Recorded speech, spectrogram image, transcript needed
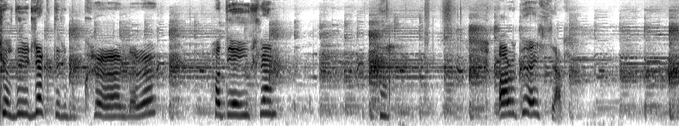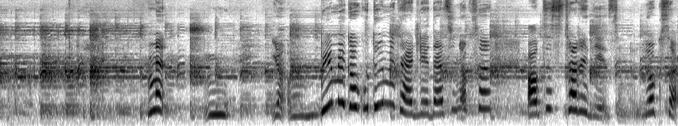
çıldıracaktır bu kararlara. Hadi ya yüklen. Arkadaşlar. M- ya, bir mega kutuyu mu tercih edersin yoksa 6 star hediyesi mi? Yoksa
